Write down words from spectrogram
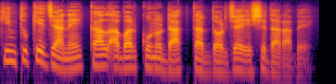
কিন্তু কে জানে কাল আবার কোনো ডাক তার দরজায় এসে দাঁড়াবে।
